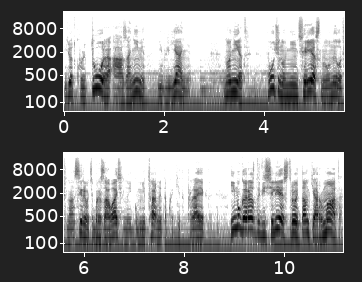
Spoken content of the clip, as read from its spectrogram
идет культура, а за ними и влияние. Но нет, Путину неинтересно уныло финансировать образовательные и гуманитарные там какие-то проекты. Ему гораздо веселее строить танки «Армата»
